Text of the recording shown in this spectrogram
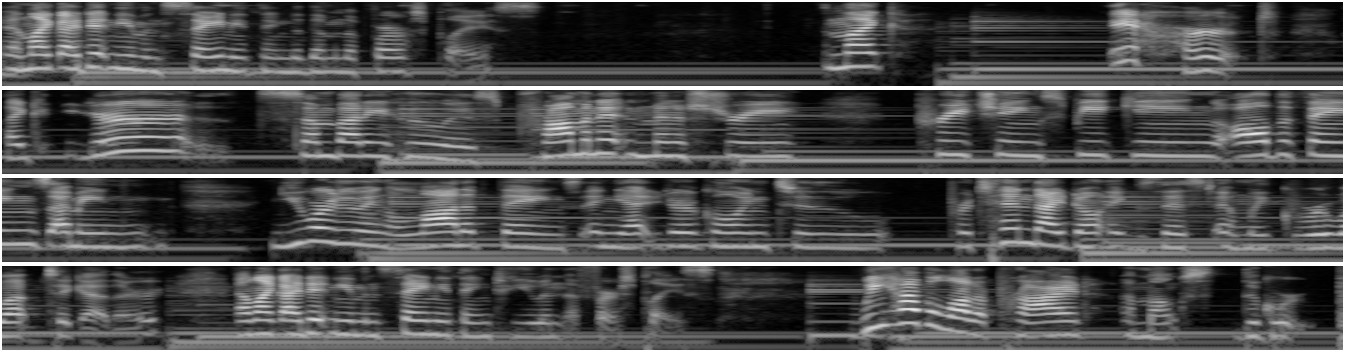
and like i didn't even say anything to them in the first place. And like it hurt like, you're somebody who is prominent in ministry, preaching, speaking, all the things. I mean, you are doing a lot of things, and yet you're going to pretend I don't exist and we grew up together. And like, I didn't even say anything to you in the first place. We have a lot of pride amongst the group.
